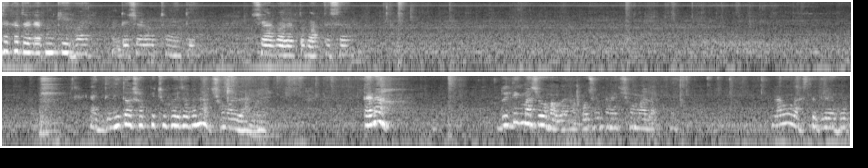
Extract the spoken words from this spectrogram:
দেখা যাক এখন কি হয়। দেশের অর্থনীতি শেয়ার বাজার তো বাড়তেছে। একদিনই তো আর সব কিছু হয়ে যাবে না, সময় লাগবে। তাই না? দুই তিন মাসেও হবে না বছর খানেক সময় লাগবে। লাগুক, আস্তে ধীরে হোক।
